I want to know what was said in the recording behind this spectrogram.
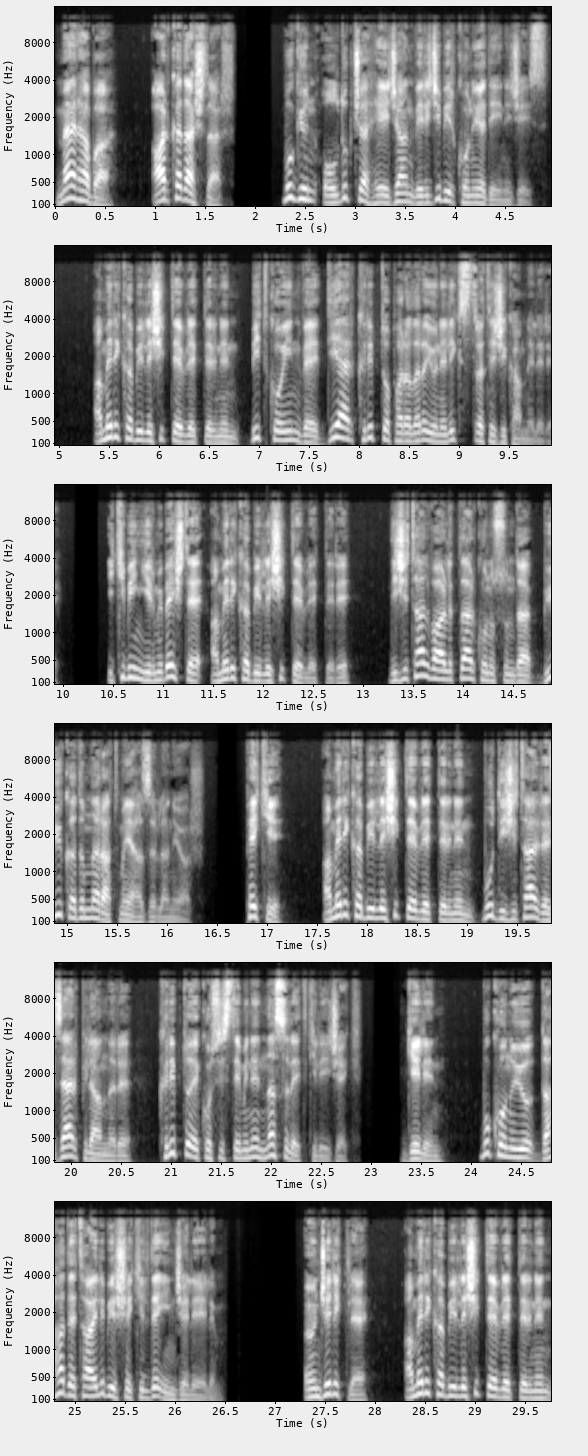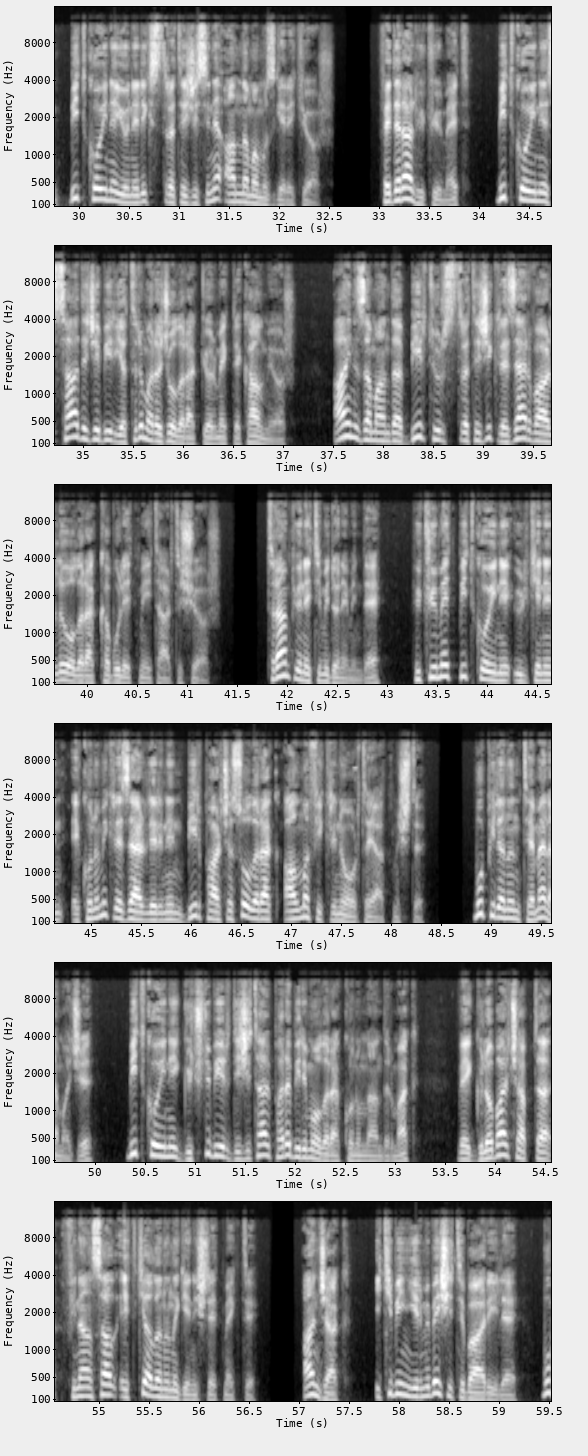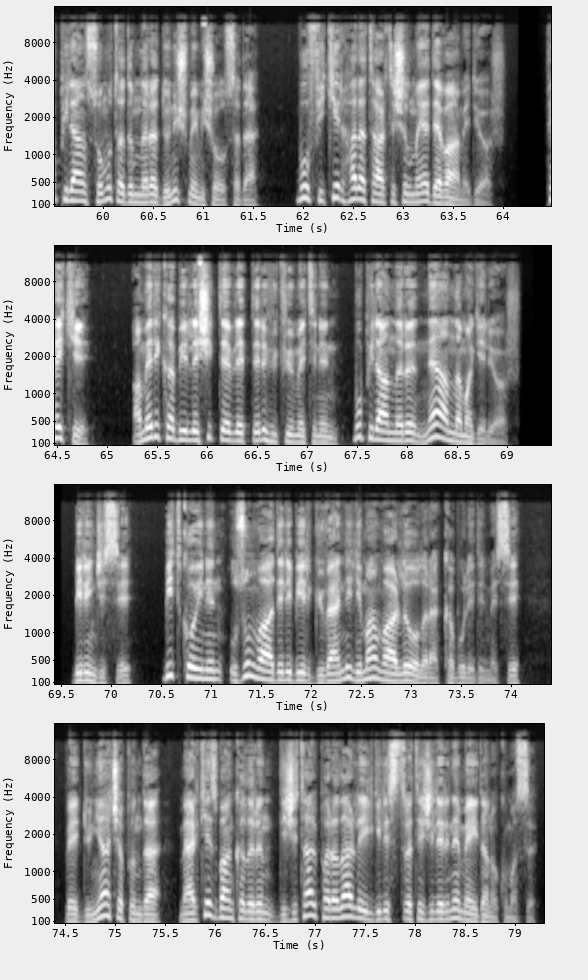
Merhaba, arkadaşlar. Bugün oldukça heyecan verici bir konuya değineceğiz. Amerika Birleşik Devletleri'nin Bitcoin ve diğer kripto paralara yönelik stratejik hamleleri. 2025'te Amerika Birleşik Devletleri, dijital varlıklar konusunda büyük adımlar atmaya hazırlanıyor. Peki, Amerika Birleşik Devletleri'nin bu dijital rezerv planları kripto ekosistemini nasıl etkileyecek? Gelin, bu konuyu daha detaylı bir şekilde inceleyelim. Öncelikle, Amerika Birleşik Devletleri'nin Bitcoin'e yönelik stratejisini anlamamız gerekiyor. Federal hükümet, Bitcoin'i sadece bir yatırım aracı olarak görmekle kalmıyor, aynı zamanda bir tür stratejik rezerv varlığı olarak kabul etmeyi tartışıyor. Trump yönetimi döneminde, hükümet Bitcoin'i ülkenin ekonomik rezervlerinin bir parçası olarak alma fikrini ortaya atmıştı. Bu planın temel amacı, Bitcoin'i güçlü bir dijital para birimi olarak konumlandırmak ve global çapta finansal etki alanını genişletmekti. Ancak 2025 itibariyle bu plan somut adımlara dönüşmemiş olsa da bu fikir hala tartışılmaya devam ediyor. Peki, Amerika Birleşik Devletleri hükümetinin bu planları ne anlama geliyor? Birincisi, Bitcoin'in uzun vadeli bir güvenli liman varlığı olarak kabul edilmesi ve dünya çapında merkez bankaların dijital paralarla ilgili stratejilerine meydan okuması.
